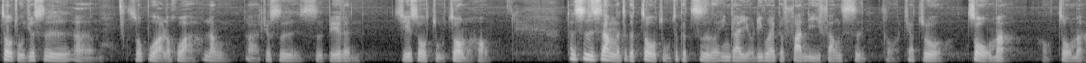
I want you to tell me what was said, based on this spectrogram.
咒诅就是啊，说不好的话，让啊，就是使别人接受诅咒嘛，哈。但事实上呢，这个咒诅这个字呢，应该有另外一个翻译方式，哦，叫做咒骂，哦，咒骂，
